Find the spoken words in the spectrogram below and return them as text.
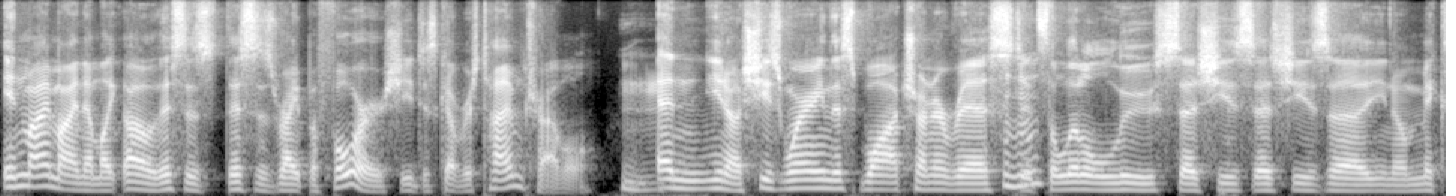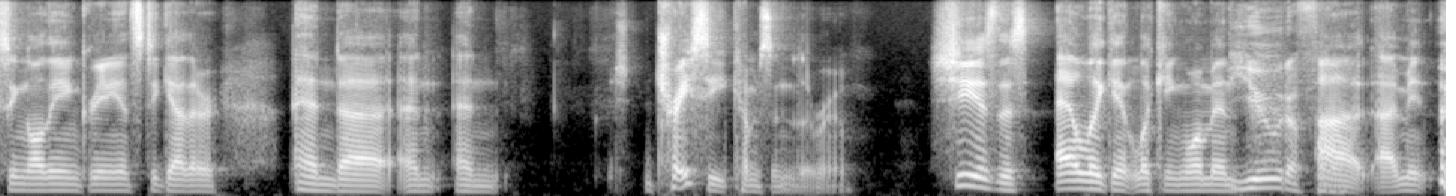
in my mind i'm like oh this is this is right before she discovers time travel. And you know she's wearing this watch on her wrist. It's a little loose as she's as she's uh you know mixing all the ingredients together. And uh and and tracy comes into the room she is this elegant looking woman Beautiful. uh, I mean, p-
